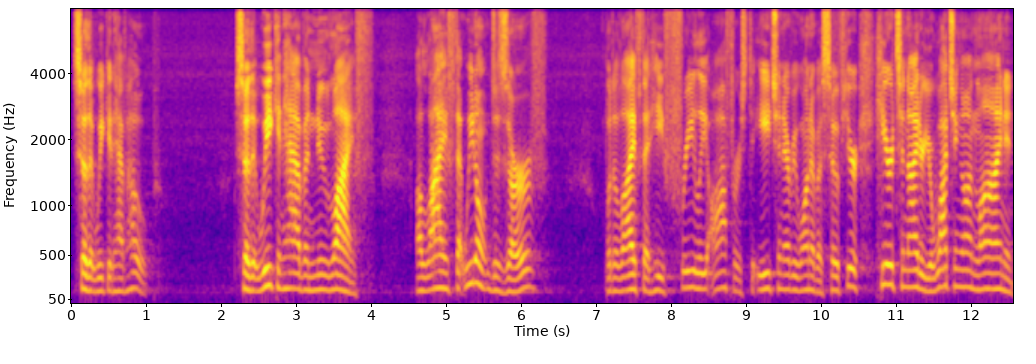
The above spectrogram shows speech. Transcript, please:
so that we could have hope, so that we can have a new life, a life that we don't deserve but a life that He freely offers to each and every one of us. So if you're here tonight or you're watching online and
